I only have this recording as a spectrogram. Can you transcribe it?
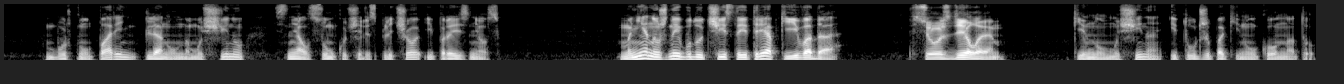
— буркнул парень, глянул на мужчину снял сумку через плечо и произнес. «Мне нужны будут чистые тряпки и вода». «Все сделаем», — кивнул мужчина и тут же покинул комнату.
